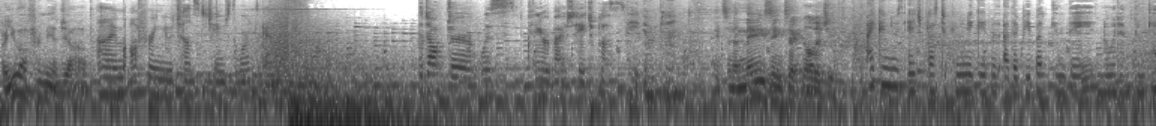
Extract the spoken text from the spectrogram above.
Are you offering me a job? I'm offering you a chance to change the world again. The doctor was clear about H+. The implant. It's an amazing technology. I can use H plus to communicate with other people. Can they know what I'm thinking?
